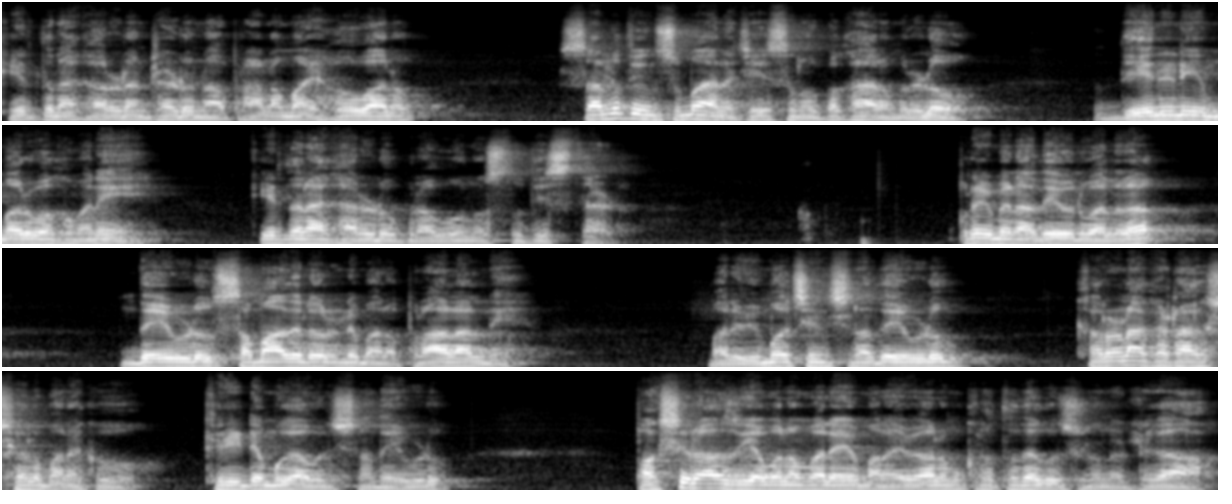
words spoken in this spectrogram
కీర్తనాకారుడు అంటాడు నా ప్రాణమా హోవాను సన్నతించుమా ఆయన చేసిన ఉపకారములలో దేనిని మరువకమని కీర్తనాకారుడు ప్రభువును స్తుతిస్తాడు. ప్రేమైన దేవుని వలన దేవుడు సమాధిలో నుండి మన ప్రాణాల్ని మరి విమోచించిన దేవుడు కరుణా కటాక్షాలు మనకు కిరీటముగా ఉంచిన దేవుడు పక్షిరాజు యవనం వలె మన యవనం కృతదగుచున్నట్లుగా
